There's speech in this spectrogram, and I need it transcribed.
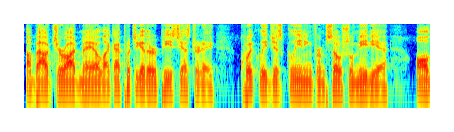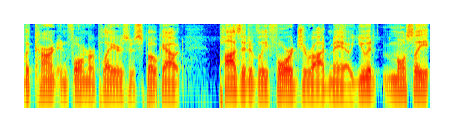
about Jerod Mayo like I put together a piece yesterday quickly just gleaning from social media all the current and former players who spoke out positively for Jerod Mayo. You had mostly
